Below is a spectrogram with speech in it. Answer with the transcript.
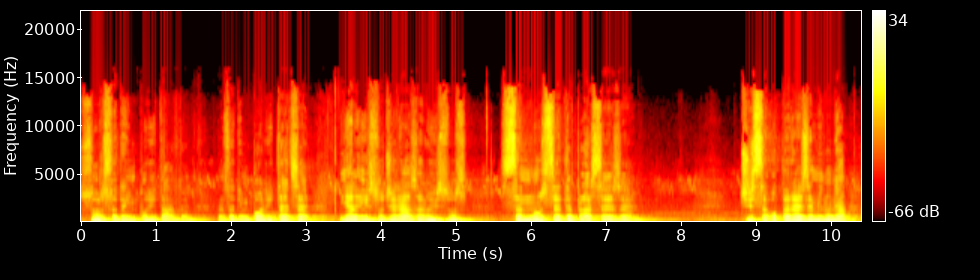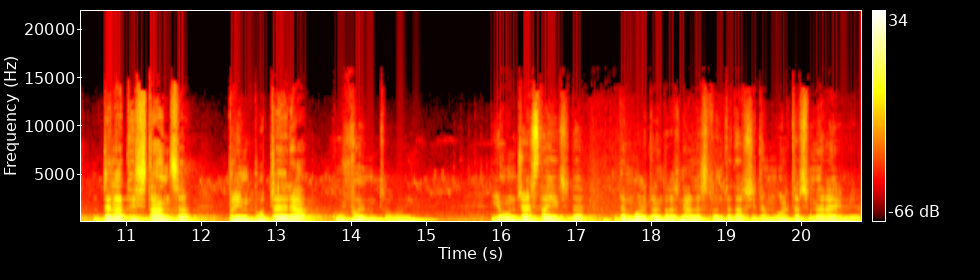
sursă de impuritate. Însă, din politețe, el îi sugerează lui Isus să nu se deplaseze, ci să opereze minunea de la distanță prin puterea cuvântului. E un gest aici de, de multă îndrăzneală sfântă, dar și de multă smerenie.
